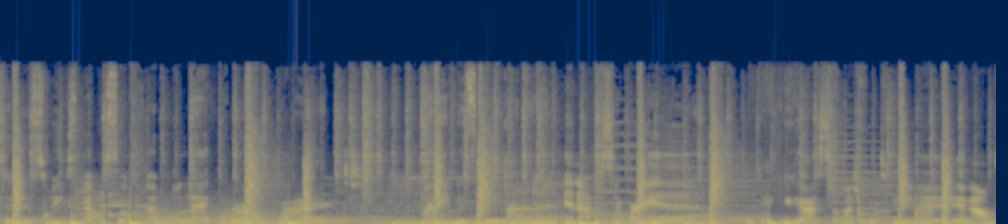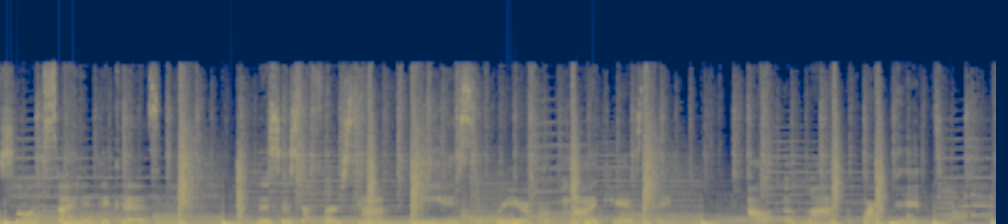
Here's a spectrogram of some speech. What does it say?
to this week's episode of Black Girl Brunch. My name is Iman. And I'm Sabria. Well, thank you guys so much for tuning in. And I'm so excited because this is the first time me and Sabria are podcasting out of my apartment.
